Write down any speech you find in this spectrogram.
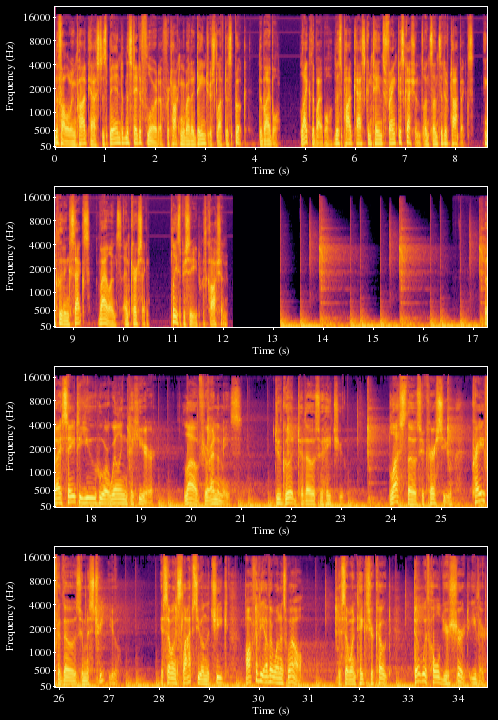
The following podcast is banned in the state of Florida for talking about a dangerous leftist book, the Bible. Like the Bible, this podcast contains frank discussions on sensitive topics, including sex, violence, and cursing. Please proceed with caution. But I say to you who are willing to hear love your enemies, do good to those who hate you, bless those who curse you, pray for those who mistreat you. If someone slaps you on the cheek, offer the other one as well. If someone takes your coat, don't withhold your shirt either.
